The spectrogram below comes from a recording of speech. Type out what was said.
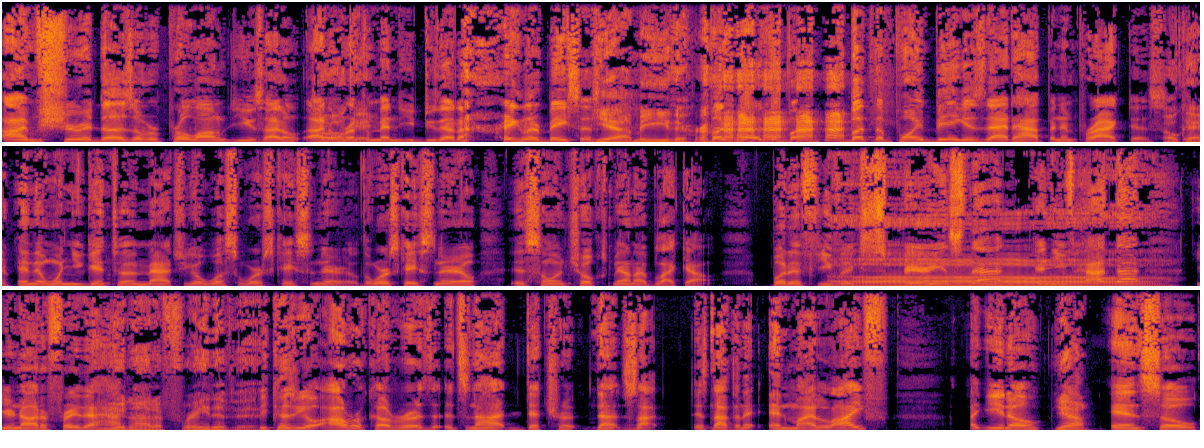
I'm sure it does over prolonged use. I don't. I Oh, don't okay. recommend you do that on a regular basis. Yeah, me either. But the, the, but, but the point being is that happened in practice. Okay. And then when you get into a match, you go, "What's the worst case scenario?" The worst case scenario is someone chokes me and I black out. But if you've experienced that and you've had that, you're not afraid that happen. You're not afraid of it. because you go, I'll recover. It's- not detri- not It's not. It's not going to end my life. uh, You know. yeah. And so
